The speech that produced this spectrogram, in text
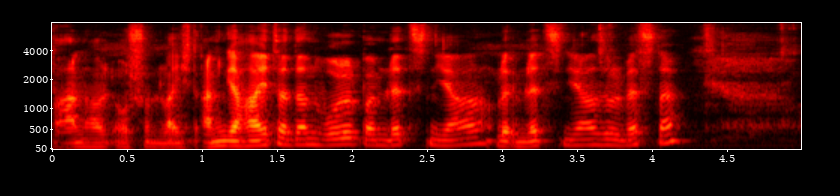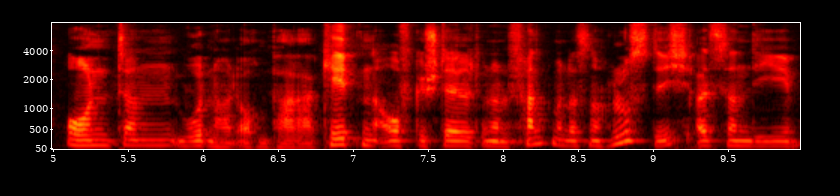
waren halt auch schon leicht angeheitert dann wohl beim letzten Jahr oder im letzten Jahr Silvester. Und dann wurden halt auch ein paar Raketen aufgestellt und dann fand man das noch lustig, als dann die,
